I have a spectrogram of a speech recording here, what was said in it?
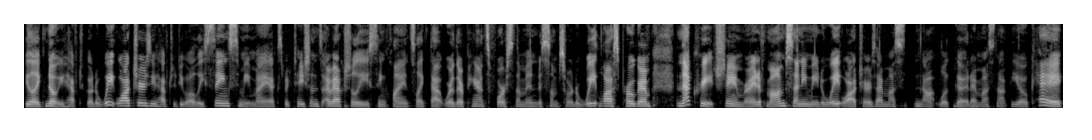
be like, "No, you have to go to Weight Watchers. You have to do all these things to meet my expectations." I've actually seen clients like that where their parents force them into some sort of weight loss program, and that creates shame, right? If mom's sending me to Weight Watchers, I must not look good. I mm-hmm. must not be okay.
